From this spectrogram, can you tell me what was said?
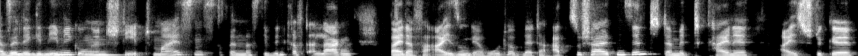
Also in den Genehmigungen steht meistens drin, dass die Windkraftanlagen bei der Vereisung der Rotorblätter abzuschalten sind, damit keine Eisstücke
